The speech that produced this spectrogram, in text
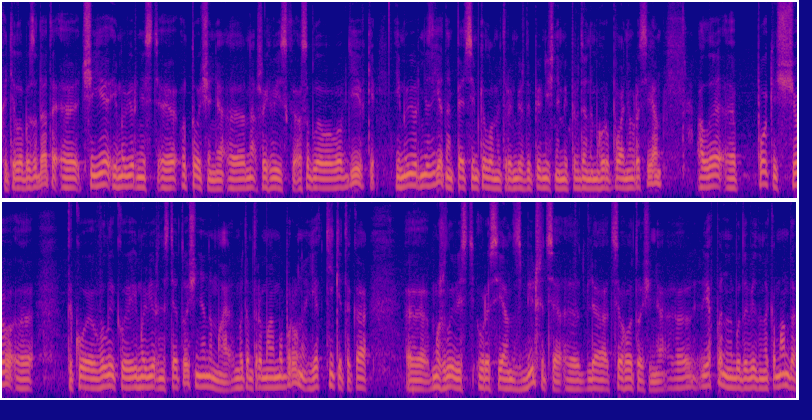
хотіли би задати, е, чи є ймовірність е, оточення е, наших військ, особливо в Авдіївці? Ймовірність є там 5-7 кілометрів між північним і південним групуванням росіян, але поки що такої великої ймовірності оточення немає. Ми там тримаємо оборону. Як тільки така можливість у росіян збільшиться для цього оточення, я впевнений, буде віддана команда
